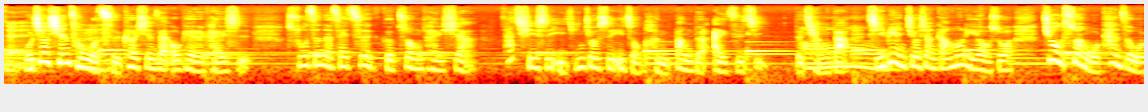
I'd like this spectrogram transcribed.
对、嗯，我就先从我此刻现在 OK 的开始。嗯、说真的，在这个状态下，它其实已经就是一种很棒的爱自己。的强大，即便就像刚茉莉也有说，就算我看着我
